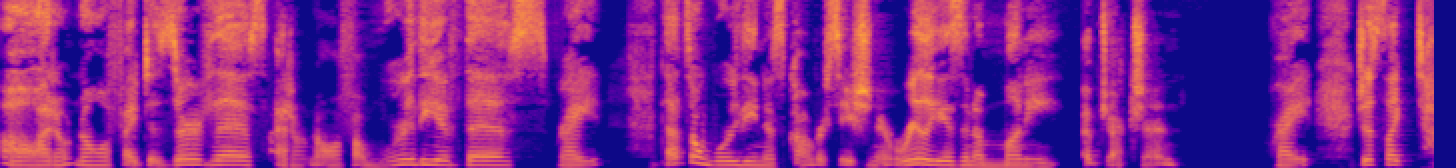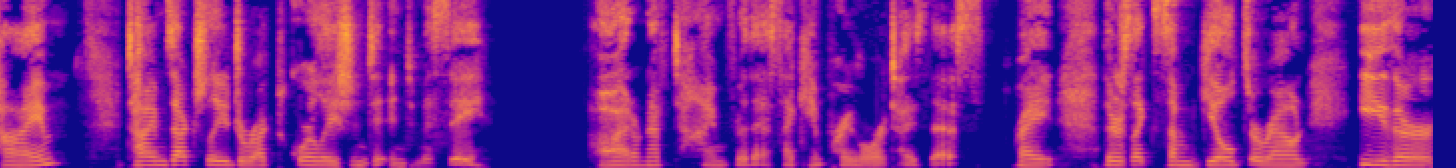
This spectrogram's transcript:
Oh, I don't know if I deserve this. I don't know if I'm worthy of this, right? That's a worthiness conversation. It really isn't a money objection, right? Just like time, time's actually a direct correlation to intimacy. Oh, I don't have time for this. I can't prioritize this. Right. There's like some guilt around either,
